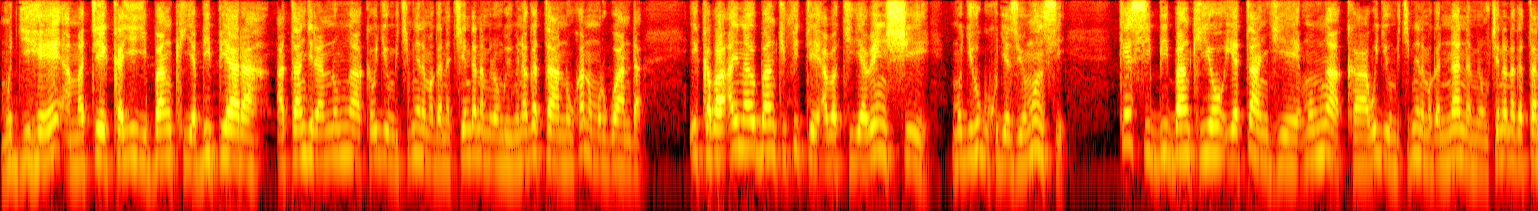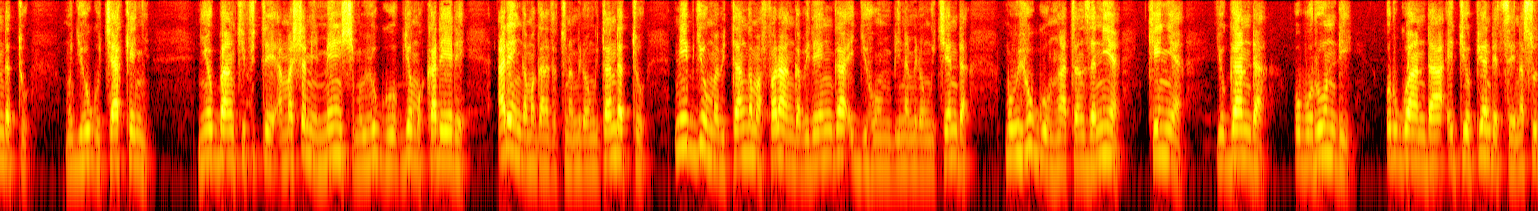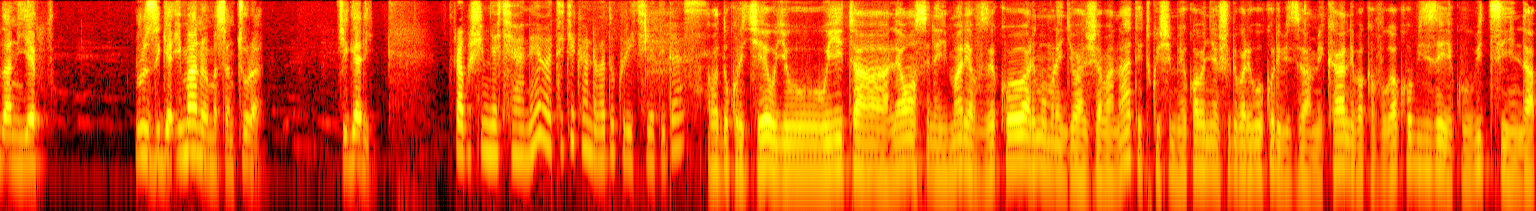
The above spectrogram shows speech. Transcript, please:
mu gihe amateka y'iyi banki ya bpr atangirana n'umwaka w'igihumbi kimwe na magana cyenda na mirongo irindwi na gatanu hano mu rwanda ikaba ari na yo banki ifite abakiriya benshi mu gihugu kugeza uyu munsi. Kcb banki yo yatangiye mu mwaka w'igihumbi kimwe na magana inani na mirongo icyenda na gatandatu mu gihugu cya kenya. Niyo banki ifite amashami menshi mu bihugu byo mu karere arenga magana atatu na mirongo itandatu n'ibyuma bitanga amafaranga birenga igihumbi na mirongo icyenda mu bihugu nka tanzania kenya uganda uburundi u rwanda etiyopiya ndetse na sudani y'epfo ruziga emmanuel masantura kigali. Turagushimye cyane batiki kandi abadukurikiye didasi abadukurikiye uyu wiyita leonce neymar yavuze ko ari mu murenge wa jabanati. Twishimiye ko abanyeshuri bari gukora ibizami kandi bakavuga ko bizeye kubitsinda.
